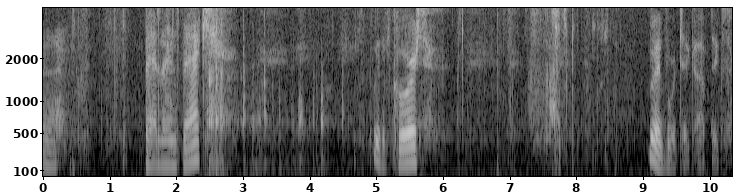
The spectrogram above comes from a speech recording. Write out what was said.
Uh, Badlands back. With, of course, my Vortex optics.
